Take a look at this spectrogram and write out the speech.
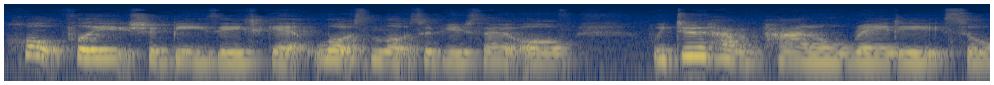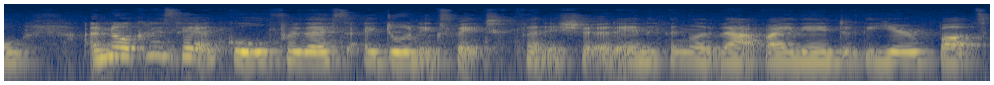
hopefully it should be easy to get lots and lots of use out of we do have a pan already, so I'm not going to set a goal for this. I don't expect to finish it or anything like that by the end of the year, but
